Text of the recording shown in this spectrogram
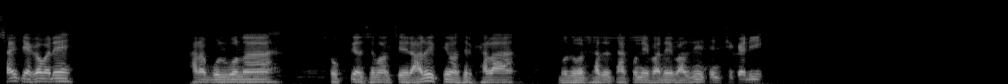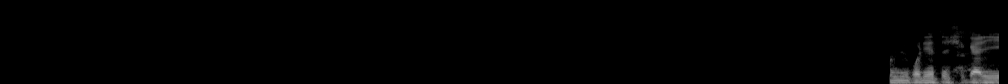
সাইজ একেবারে খারাপ বলব না। শক্তি আছে মাছের। আরও একটি মাছের খেলা। বন্ধুদের সাথে থাকুন, এবারে বাজিয়েছেন শিকারী। শিকারী।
